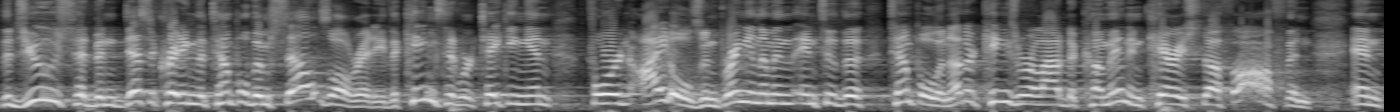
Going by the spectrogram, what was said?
the Jews had been desecrating the temple themselves already. The kings had were taking in foreign idols and bringing them in, into the temple, and other kings were allowed to come in and carry stuff off. And, and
